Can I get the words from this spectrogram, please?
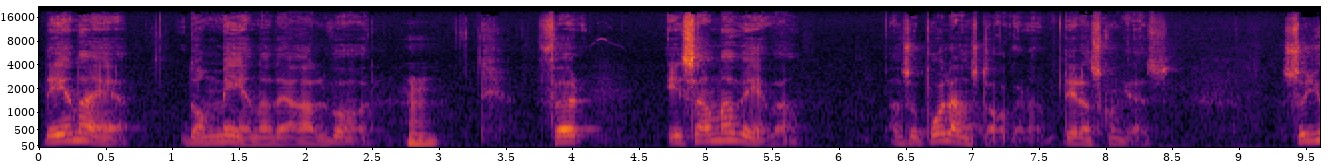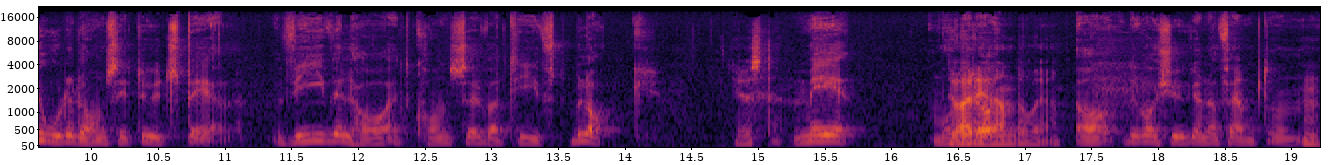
Det ena är, de menade allvar. Mm. För i samma veva, alltså på landsdagarna, deras kongress, så gjorde de sitt utspel. Vi vill ha ett konservativt block. Just det. Med moderat... Det var redan då ja. Ja, det var 2015. Mm.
